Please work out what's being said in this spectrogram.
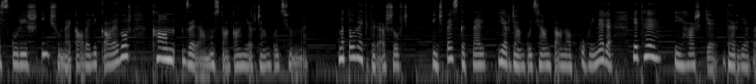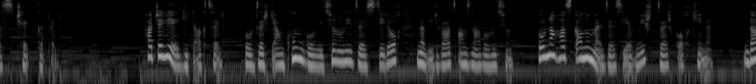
իսկ ուրիշ ինչ ունեք ավելի կարևոր, քան ձեր ամուսնական երջանկությունն է։ Մտորեք դրա շուրջ, ինչպես գտնել երջանկության տանող ուղիները, եթե իհարկե դեռևս չեք գտել։ Հաճելի է գիտակցել, որ ձեր կյանքում գոյություն ունի ձեզ սիրող նվիրված անznավորություն, որ նա հասկանում է ձեզ եւ միշտ ձեր կողքին է Դա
